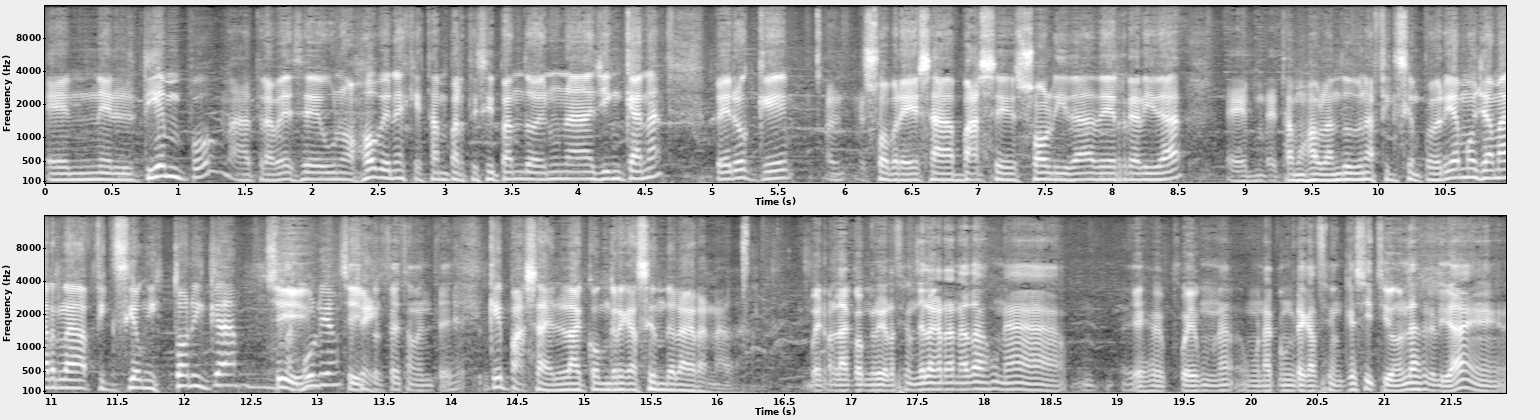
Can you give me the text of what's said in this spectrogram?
en el tiempo a través de unos jóvenes que están participando en una gincana, pero que eh, sobre esa base sólida de realidad eh, estamos hablando de una ficción. ¿Podríamos llamarla ficción histórica, Sí, Julio? sí, perfectamente. ¿Qué pasa en la congregación de la Granada? Bueno, la congregación de la Granada es una, eh, fue una, una congregación que existió en la realidad en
